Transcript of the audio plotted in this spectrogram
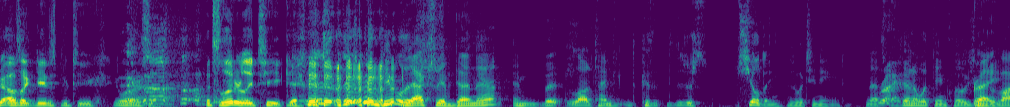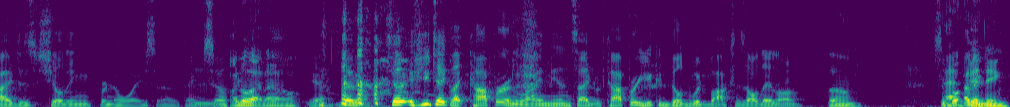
I was like, Dita's boutique. You want to? It's literally teak. there's been people that actually have done that, and but a lot of times because there's shielding is what you need. And that's Right. kind of what the enclosure Right. provides is shielding for noise and other things. So mm. I know that now. yeah, I mean, so if you take like copper and line the inside with copper, you can build wood boxes all day long. Boom. So Patent I think, pending.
